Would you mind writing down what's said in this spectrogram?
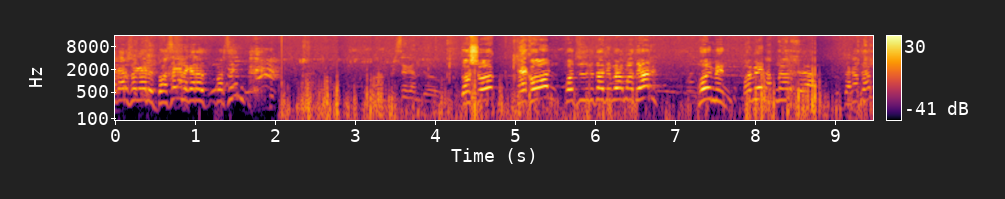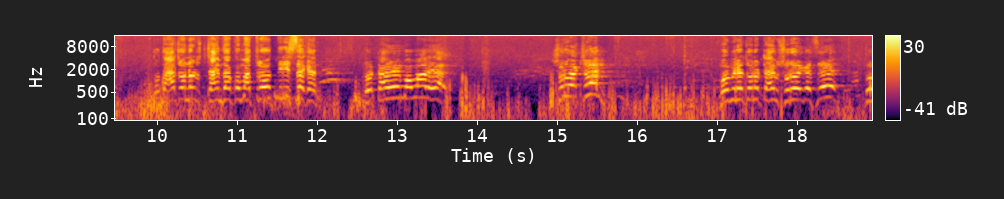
এগারো সেকেন্ড দশ সেকেন্ড এগারো পার্সেন্ট দর্শক এখন প্রতিযোগিতা দেবে আমাদের মইমিন মইমিন আপনার দেখা যান তো তার জন্য টাইম থাকব মাত্র তিরিশ সেকেন্ড তো টাইম ওভার শুরু অ্যাকশন মমিনের জন্য টাইম শুরু হয়ে গেছে। তো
